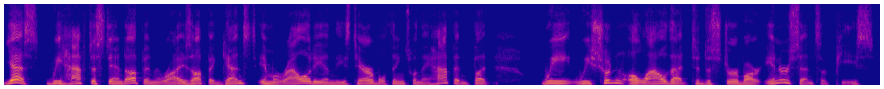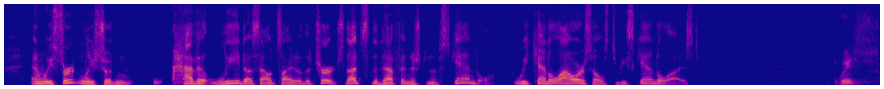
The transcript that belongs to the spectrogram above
yes we have to stand up and rise up against immorality and these terrible things when they happen but we we shouldn't allow that to disturb our inner sense of peace and we certainly shouldn't have it lead us outside of the church. That's the definition of scandal. We can't allow ourselves to be scandalized. With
